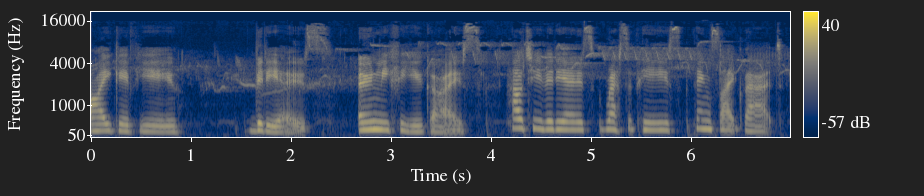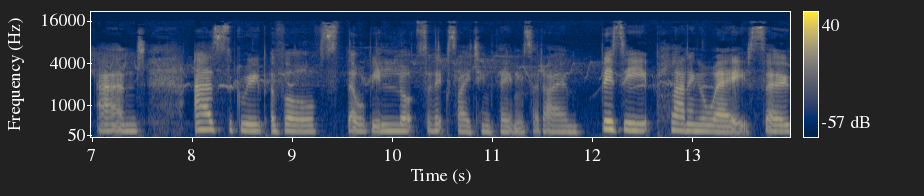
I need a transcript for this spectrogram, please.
I give you videos only for you guys how to videos, recipes, things like that. And as the group evolves, there will be lots of exciting things that I am busy planning away. So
